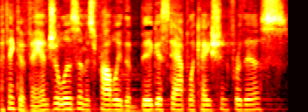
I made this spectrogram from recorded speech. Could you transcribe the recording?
I think evangelism is probably the biggest application for this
